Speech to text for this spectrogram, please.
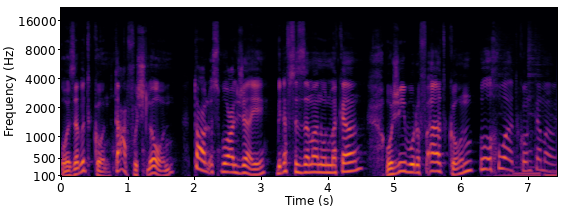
وإذا بدكن تعرفوا شلون تعالوا الأسبوع الجاي بنفس الزمان والمكان وجيبوا رفقاتكن وأخواتكن كمان.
